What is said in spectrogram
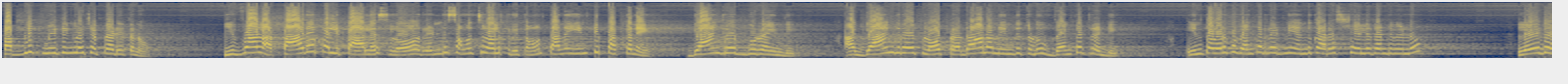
పబ్లిక్ మీటింగ్లో చెప్పాడు ఇతను. ఇవాళ తాడేపల్లి ప్యాలెస్లో రెండు సంవత్సరాల క్రితం తన ఇంటి పక్కనే గ్యాంగ్ రేప్ గురైంది. ఆ గ్యాంగ్ రేప్లో ప్రధాన నిందితుడు వెంకట్రెడ్డి. ఇంతవరకు వెంకటరెడ్డిని ఎందుకు అరెస్ట్ చేయలేదండి వీళ్ళు? లేదు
